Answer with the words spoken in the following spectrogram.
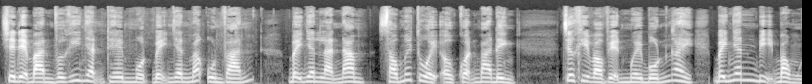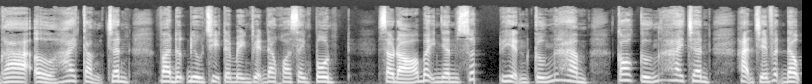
trên địa bàn vừa ghi nhận thêm một bệnh nhân mắc uốn ván. Bệnh nhân là nam, 60 tuổi ở quận Ba Đình. Trước khi vào viện 14 ngày, bệnh nhân bị bỏng ga ở hai cẳng chân và được điều trị tại Bệnh viện Đa khoa Sanh Pôn. Sau đó, bệnh nhân xuất hiện cứng hàm, co cứng hai chân, hạn chế vận động.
